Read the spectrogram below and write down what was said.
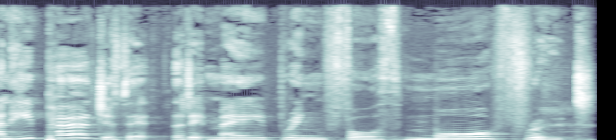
And he purgeth it that it may bring forth more fruit.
